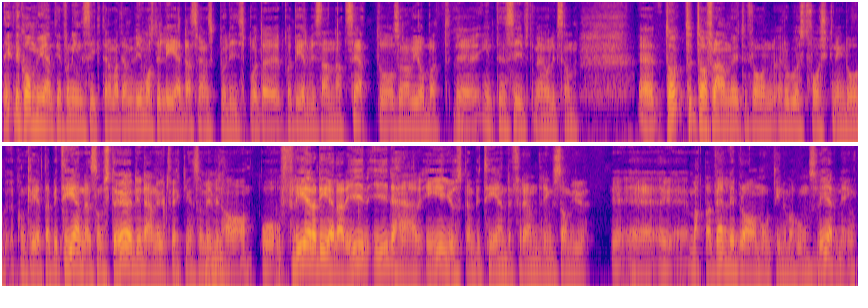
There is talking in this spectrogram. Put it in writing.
det, kommer ju egentligen från insikten om att vi måste leda svensk polis på ett, på ett delvis annat sätt. Och så har vi jobbat mm. eh, intensivt med att liksom ta, ta, fram utifrån robust forskning då, konkreta beteenden som stödjer den utveckling som mm. vi vill ha. Och, och, flera delar i, i det här är just en beteendeförändring som ju eh, eh mappar väldigt bra mot innovationsledning.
